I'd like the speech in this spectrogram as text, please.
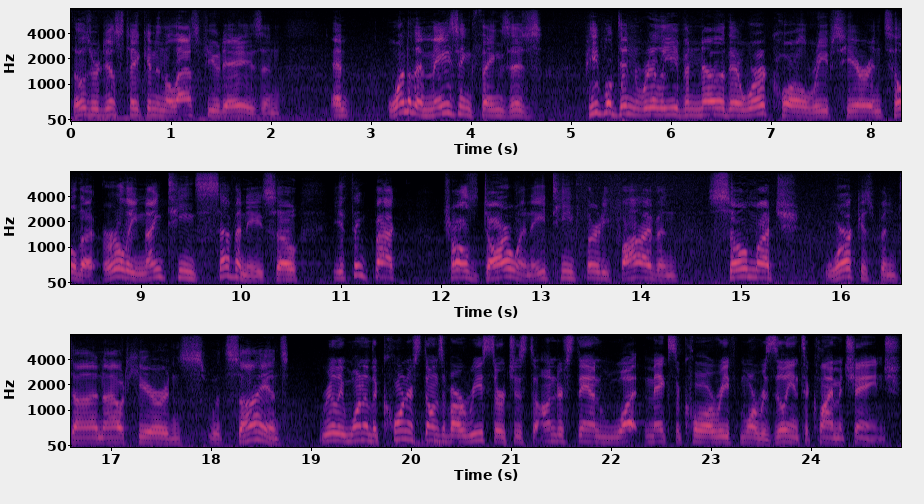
Those were just taken in the last few days. And, and one of the amazing things is people didn't really even know there were coral reefs here until the early 1970s. So you think back, Charles Darwin, 1835, and so much work has been done out here in, with science really one of the cornerstones of our research is to understand what makes a coral reef more resilient to climate change.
